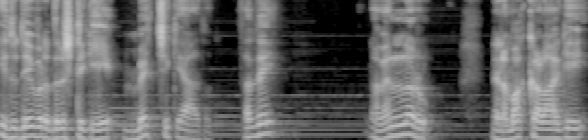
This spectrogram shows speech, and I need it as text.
ಇದು ದೇವರ ದೃಷ್ಟಿಗೆ ಮೆಚ್ಚುಗೆ ಆದದು ತಂದೆ, ನಾವೆಲ್ಲರೂ ನಿನ್ನ ಮಕ್ಕಳಾಗಿ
